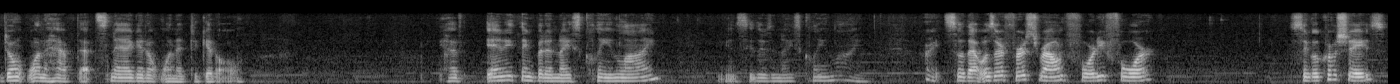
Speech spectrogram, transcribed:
I don't want to have that snag, I don't want it to get all have anything but a nice clean line. You can see there's a nice clean line. Alright, so that was our first round, 44 single crochets.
